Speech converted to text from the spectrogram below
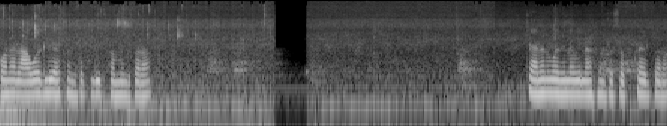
कोणाला आवडली असेल तर प्लीज कमेंट करा. चॅनलमध्ये नवीन असेल तर सबस्क्राईब करा.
